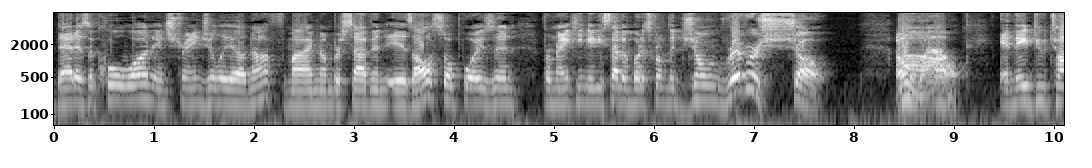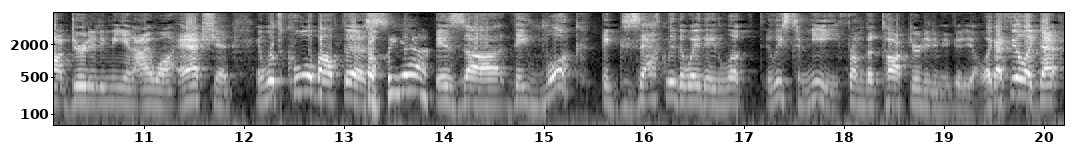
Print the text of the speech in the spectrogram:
that is a cool one. And strangely enough, my number seven is also Poison from 1987, but it's from the Joan Rivers show. Oh Um, wow! And they do talk dirty to me and I want action. And what's cool about this Oh yeah! is uh, they look exactly the way they looked, at least to me, from the Talk Dirty to Me video. Like I feel like that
